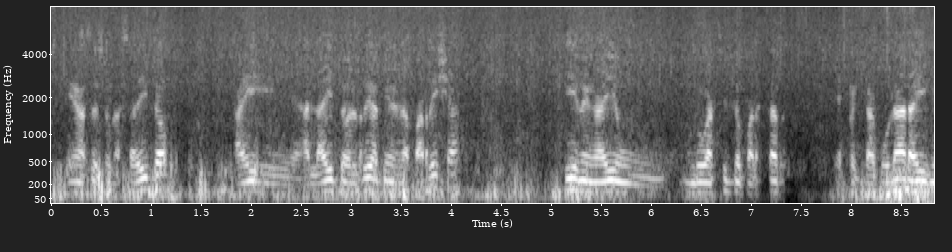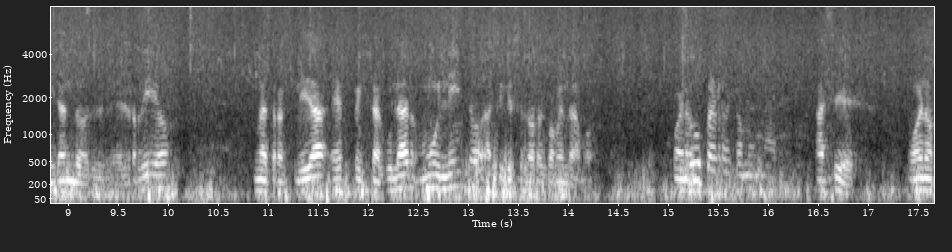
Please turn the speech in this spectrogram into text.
si quieren hacerse un asadito, ahí al ladito del río tienen la parrilla, tienen ahí un, un lugarcito para estar espectacular ahí mirando el, el río, una tranquilidad espectacular, muy lindo, así que se lo recomendamos. Bueno, Súper recomendable. Así es. Bueno,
